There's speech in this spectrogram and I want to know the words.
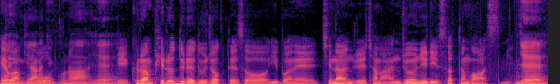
해왔고 아니구나. 예. 예, 그런 피로들에 누적돼서 이번에 지난주에 참 안 좋은 일이 있었던 것 같습니다. 예.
